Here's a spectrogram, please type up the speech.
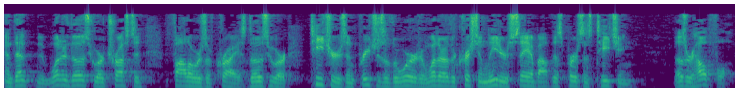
And then what are those who are trusted followers of Christ? Those who are teachers and preachers of the word and what other Christian leaders say about this person's teaching? Those are helpful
